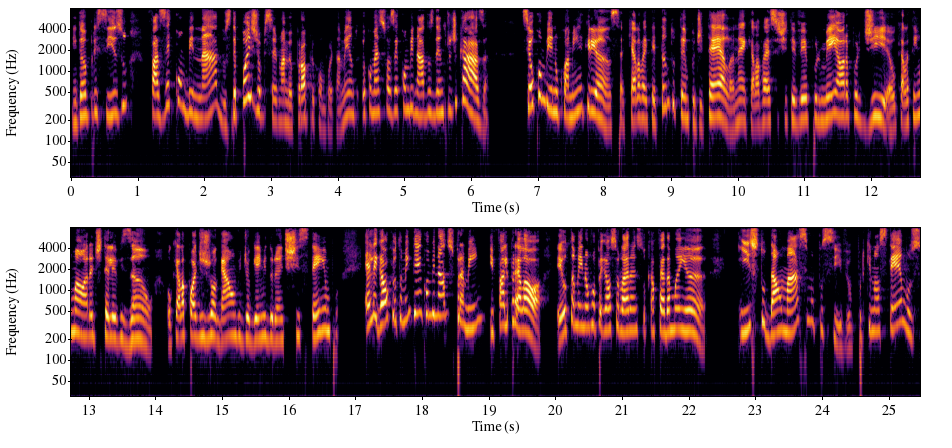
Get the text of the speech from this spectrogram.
Então eu preciso fazer combinados. Depois de observar meu próprio comportamento, eu começo a fazer combinados dentro de casa. Se eu combino com a minha criança que ela vai ter tanto tempo de tela, né, que ela vai assistir TV por meia hora por dia, ou que ela tem uma hora de televisão, ou que ela pode jogar um videogame durante X tempo, é legal que eu também tenha combinados para mim e fale para ela, ó, eu também não vou pegar o celular antes do café da manhã e estudar o máximo possível, porque nós temos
